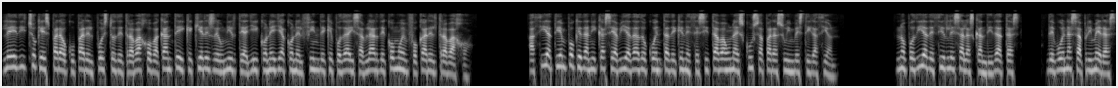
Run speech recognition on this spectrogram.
Le he dicho que es para ocupar el puesto de trabajo vacante y que quieres reunirte allí con ella con el fin de que podáis hablar de cómo enfocar el trabajo. Hacía tiempo que Danica se había dado cuenta de que necesitaba una excusa para su investigación. No podía decirles a las candidatas, de buenas a primeras,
